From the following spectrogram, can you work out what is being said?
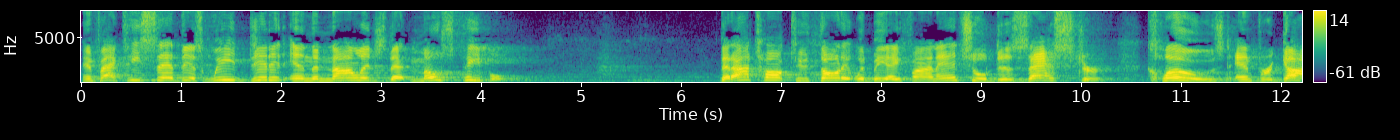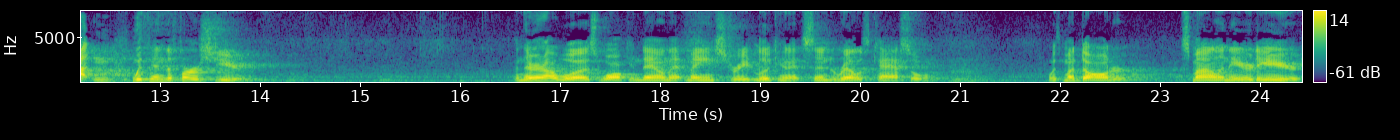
In fact, he said this we did it in the knowledge that most people that I talked to thought it would be a financial disaster, closed and forgotten within the first year. And there I was walking down that main street looking at Cinderella's castle, with my daughter, smiling ear to ear.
